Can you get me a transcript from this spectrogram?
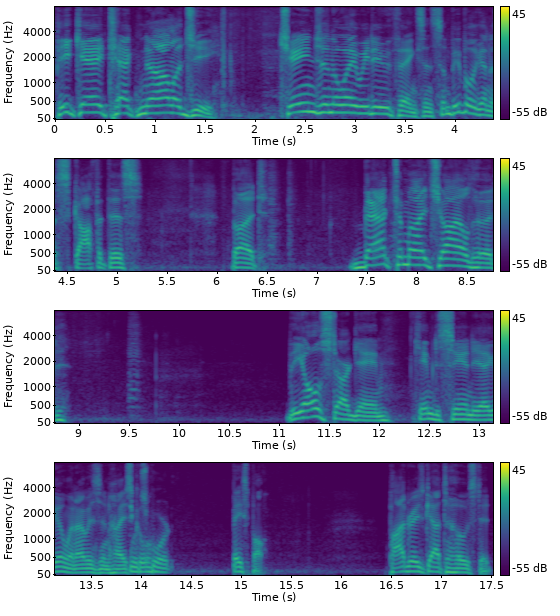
PK technology, changing the way we do things. And some people are going to scoff at this, but back to my childhood. The All Star game came to San Diego when I was in high school. Which sport? Baseball. Padres got to host it.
